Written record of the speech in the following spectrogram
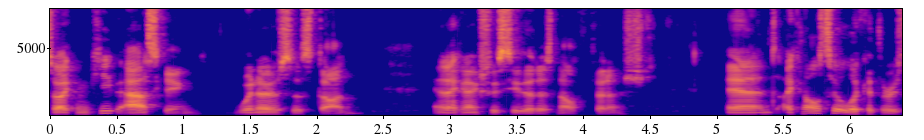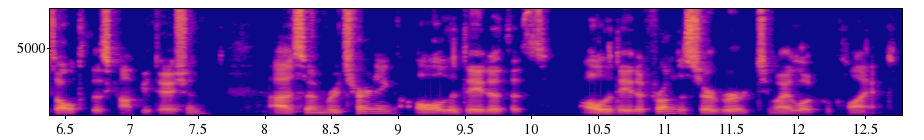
So I can keep asking, when is this done? And I can actually see that it's now finished. And I can also look at the result of this computation. Uh, so I'm returning all the data that's all the data from the server to my local client.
